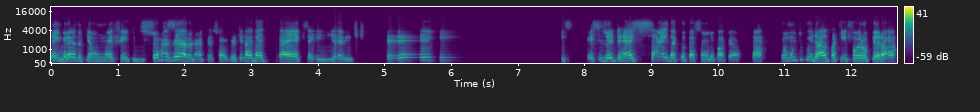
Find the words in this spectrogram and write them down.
lembrando que é um efeito de soma zero, né, pessoal? Porque na data X, aí, dia 23, esses R$ reais saem da cotação do papel, tá? Então, muito cuidado para quem for operar.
